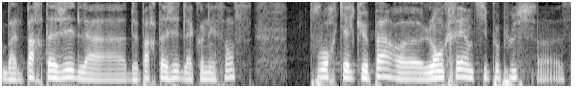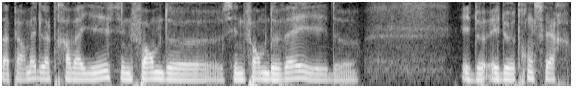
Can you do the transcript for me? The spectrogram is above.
bah, de partager de la de partager de la connaissance pour quelque part euh, l'ancrer un petit peu plus. Euh, ça permet de la travailler. C'est une forme de c'est une forme de veille et de et de, et de transfert.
